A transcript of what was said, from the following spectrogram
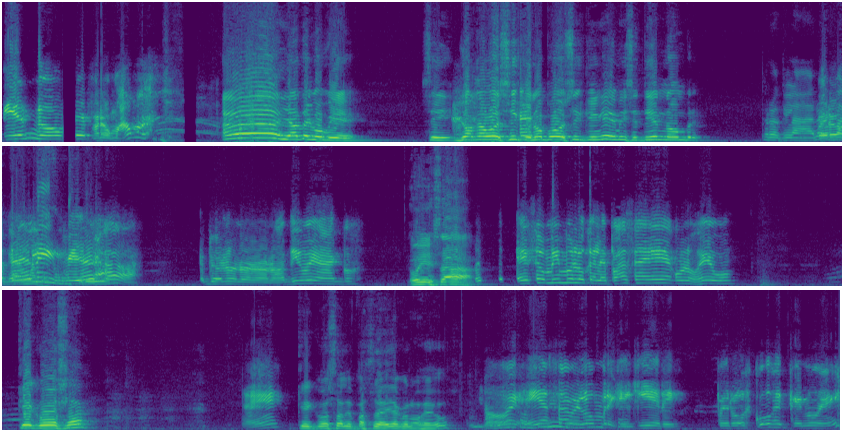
Tiene nombre, pero mamá. ¡Ah! Ya te copié. Sí, yo acabo de decir que no puedo decir quién es, me dice, tiene nombre. Pero claro, Pero para que Kelly, vieja. No, no, no, no, no, dime algo. Oye, Saja, Eso mismo es lo que le pasa a ella con los evos. ¿qué cosa? ¿Eh? ¿Qué cosa le pasa a ella con los geos? No, ella sabe el hombre que quiere, pero escoge el que no es.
